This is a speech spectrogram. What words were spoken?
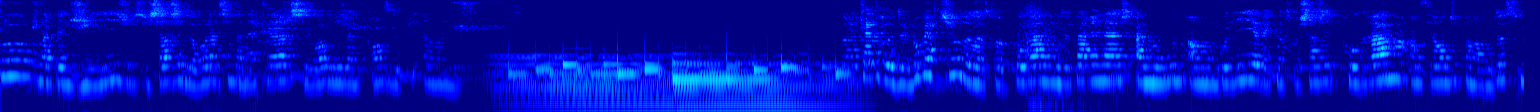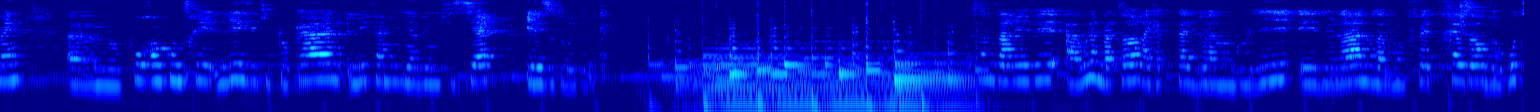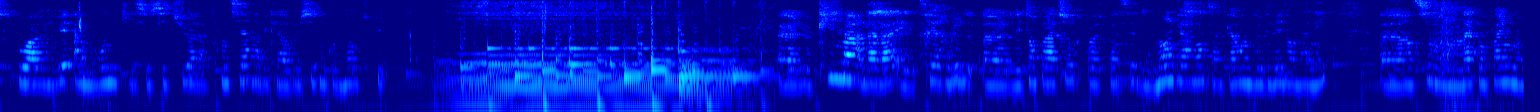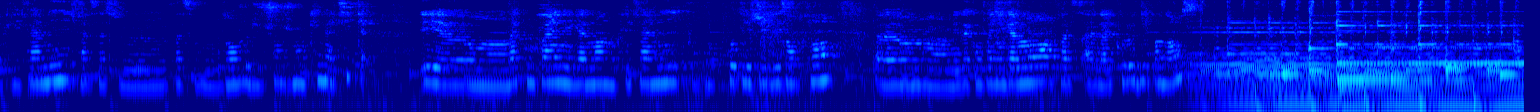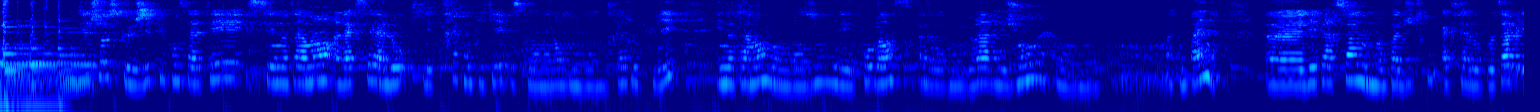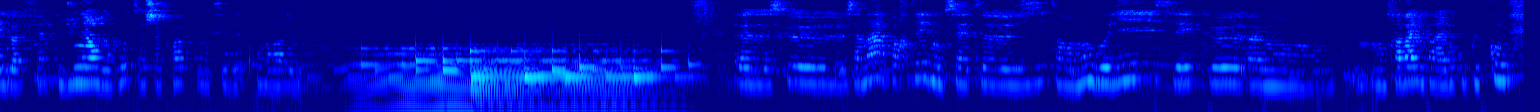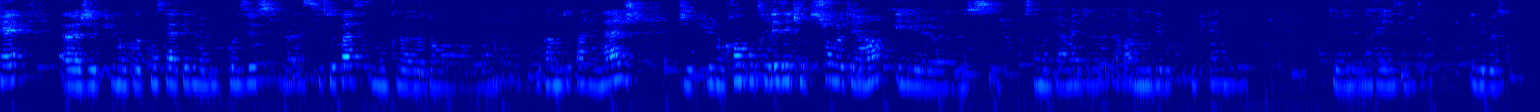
Bonjour, je m'appelle Julie, je suis chargée de relations donateurs chez World Vision France depuis un an et demi. Dans le cadre de l'ouverture de notre programme de parrainage à Mouroun en Mongolie avec notre chargé de programme, on s'est rendu pendant deux semaines euh, pour rencontrer les équipes locales, les familles bénéficiaires et les autorités locales arrivé à Ulaanbaatar, la capitale de la Mongolie, et de là nous avons fait 13 heures de route pour arriver à Mouroun qui se situe à la frontière avec la Russie, donc au nord du pays. Euh, le climat là-bas est très rude, euh, les températures peuvent passer de moins 40 à 40 degrés dans l'année. Euh, ainsi on accompagne donc les familles face, à ce, face aux enjeux du changement climatique et on accompagne également donc, les familles pour protéger les enfants, on les accompagne également face à l'alcoolodépendance. Des l'accès à l'eau qui est très compliqué parce qu'on est dans une zone très reculée et notamment dans une des provinces euh, de la région qu'on accompagne. Euh, les personnes n'ont pas du tout accès à l'eau potable et doivent faire plus d'une heure de route à chaque fois pour, accéder, pour avoir de l'eau. Euh, ce que ça m'a apporté, donc cette visite en Mongolie, c'est que mon, travail me paraît beaucoup plus concret. J'ai pu donc constater de mes propres yeux ce qui, se passe donc, dans, le programme de parrainage. J'ai pu donc rencontrer les équipes sur le terrain et ça me permet d'avoir une idée beaucoup plus claire de la réalité du terrain et des besoins.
